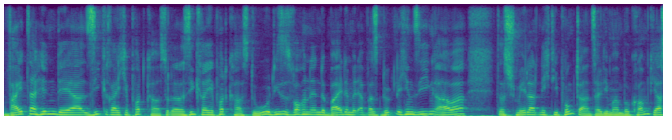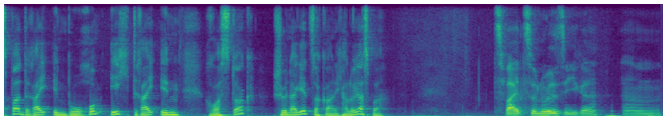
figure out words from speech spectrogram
weiterhin der siegreiche Podcast oder das siegreiche Podcast-Duo. Dieses Wochenende beide mit etwas glücklichen Siegen, aber das schmälert nicht die Punkteanzahl, die man bekommt. Jasper, drei in Bochum, ich drei in Rostock. Schöner geht's doch gar nicht. Hallo Jasper. 2 zu 0 Siege. Ähm,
